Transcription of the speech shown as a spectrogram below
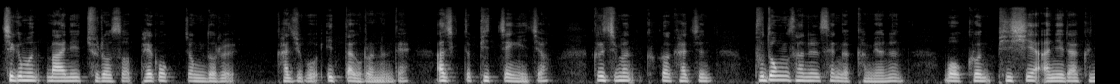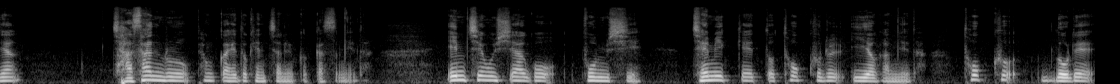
지금은 많이 줄어서 100억 정도를 가지고 있다 그러는데 아직도 빚쟁이죠. 그렇지만 그가 가진 부동산을 생각하면은 뭐 그건 빚이 아니라 그냥 자산으로 평가해도 괜찮을 것 같습니다. 임채우 씨하고 봄 씨 재밌게 또 토크를 이어갑니다. 토크 노래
